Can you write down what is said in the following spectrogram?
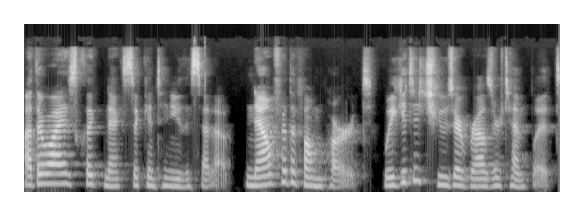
Otherwise, click next to continue the setup. Now for the fun part. We get to choose our browser template.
